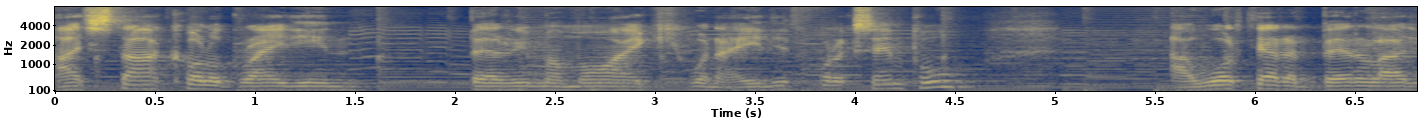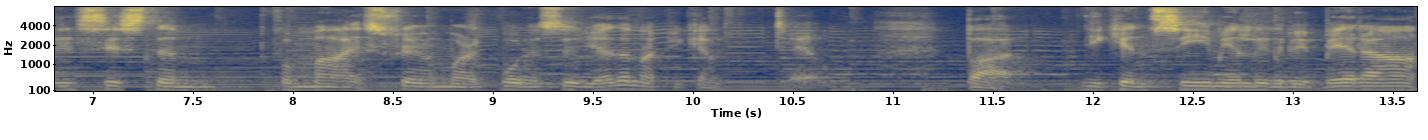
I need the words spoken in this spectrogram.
I start color grading better in my mic when I edit, for example. I worked out a better lighting system for my stream and my recording studio. I don't know if you can tell, but you can see me a little bit better.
